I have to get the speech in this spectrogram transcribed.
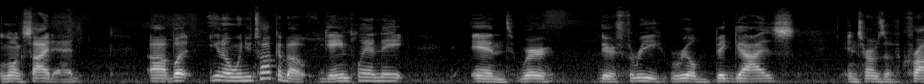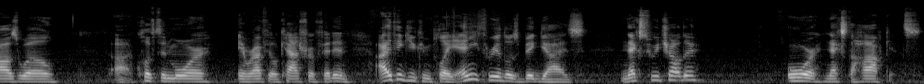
alongside Ed. Uh, but you know, when you talk about game plan, Nate, and where there are three real big guys in terms of Croswell, uh, Clifton Moore, and Rafael Castro fit in, I think you can play any three of those big guys next to each other or next to Hopkins.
